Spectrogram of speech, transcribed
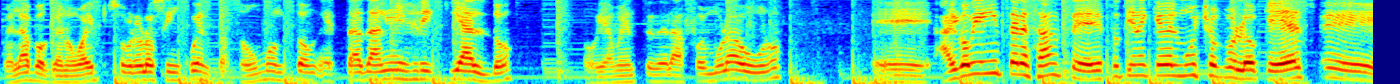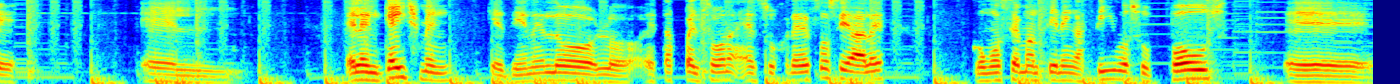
¿verdad? Porque no va a ir sobre los 50, son un montón. Está Daniel Ricciardo, obviamente de la Fórmula 1. Eh, algo bien interesante, esto tiene que ver mucho con lo que es eh, el, engagement que tienen estas personas en sus redes sociales, cómo se mantienen activos, sus posts, eh,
